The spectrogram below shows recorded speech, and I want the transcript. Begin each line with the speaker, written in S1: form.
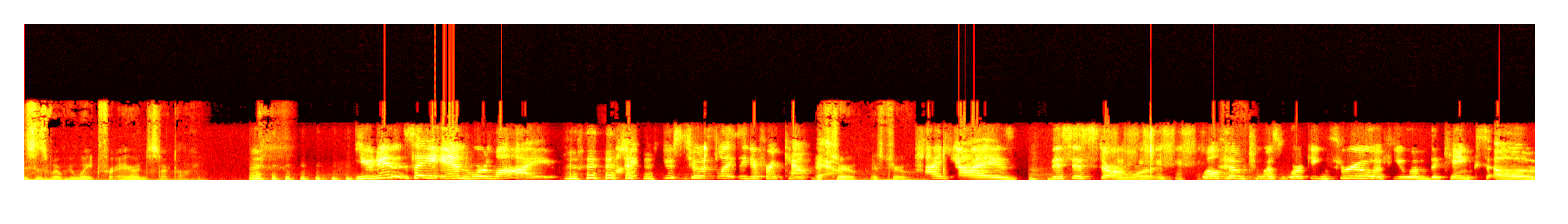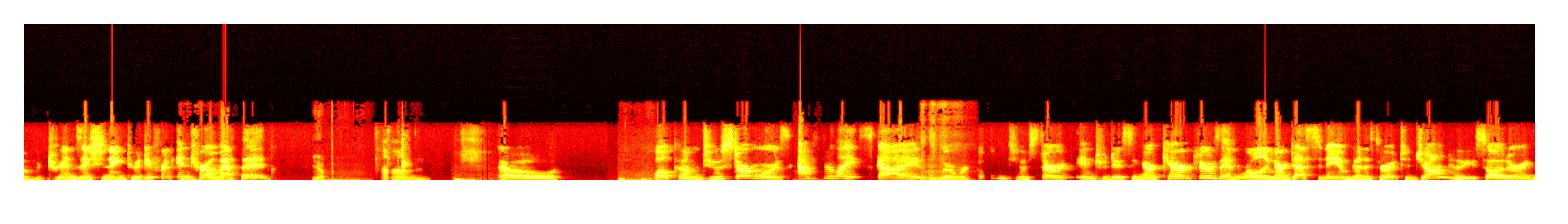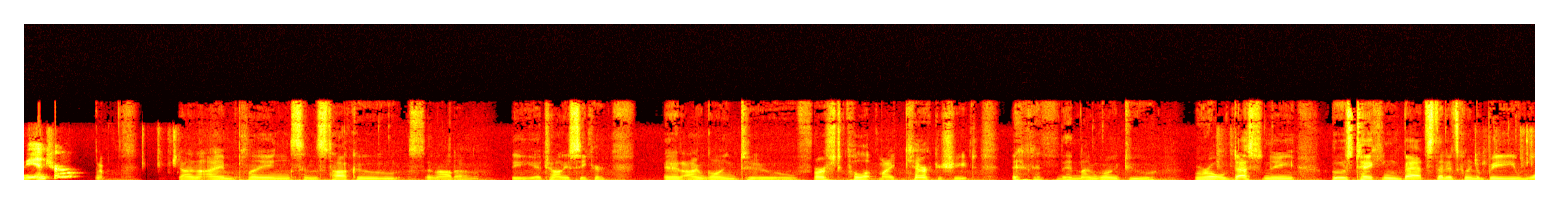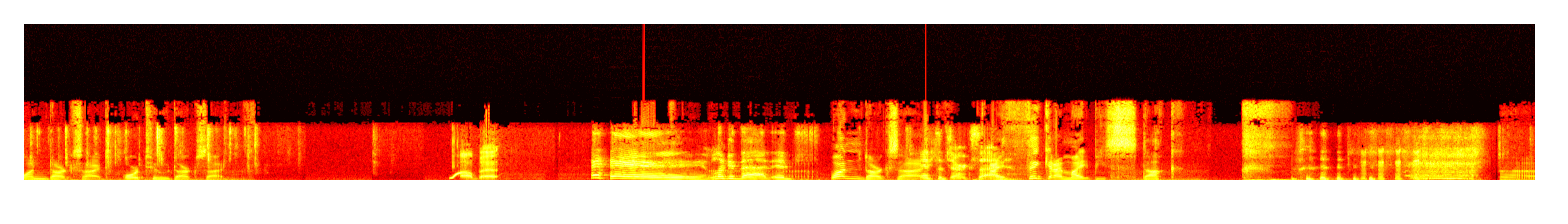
S1: This is where we wait for Erin to start talking.
S2: You didn't say and we're live. I'm used to a slightly different countdown.
S1: It's true. It's true.
S2: Hi guys, this is Star Wars. Welcome to us working through a few of the kinks of transitioning to a different intro method.
S1: Yep.
S2: Um, so, welcome to Star Wars Afterlight Skies, where we're going to start introducing our characters and rolling our destiny. I'm going to throw it to John, who you saw during the intro.
S1: John, I'm playing Senstaku Sonata, the Echani Seeker, and I'm going to first pull up my character sheet, and then I'm going to roll Destiny, who's taking bets that it's going to be one dark side, or two dark side.
S3: I'll bet.
S4: Hey, look at that. It's
S1: One dark side.
S4: it's a dark side.
S1: I think I might be stuck.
